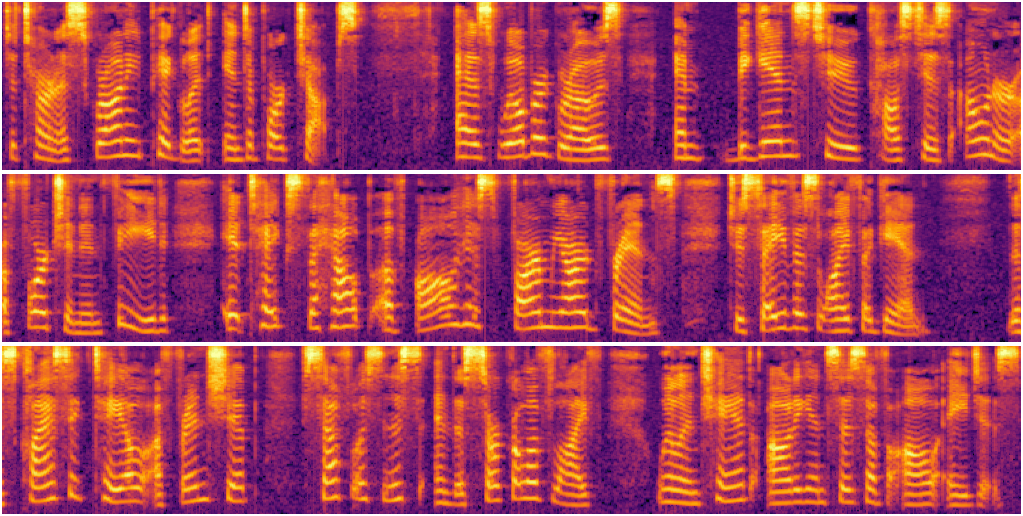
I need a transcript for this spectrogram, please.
to turn a scrawny piglet into pork chops. As Wilbur grows and begins to cost his owner a fortune in feed, it takes the help of all his farmyard friends to save his life again. This classic tale of friendship, selflessness, and the circle of life will enchant audiences of all ages.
